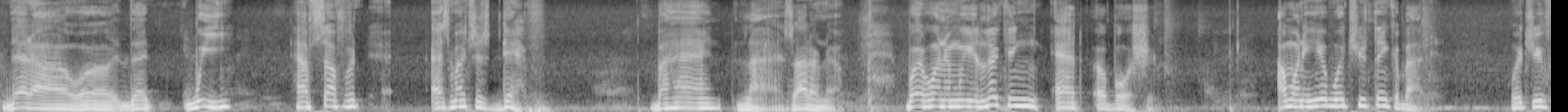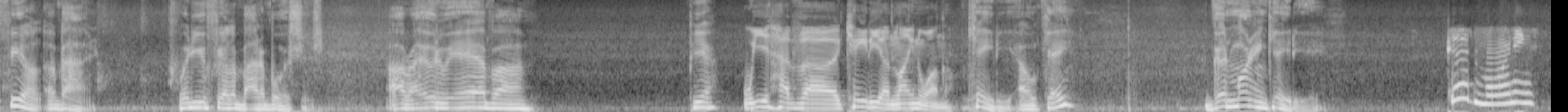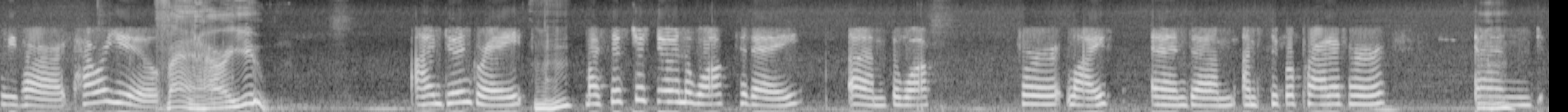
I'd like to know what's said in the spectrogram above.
that are uh, that we have suffered as much as death behind lies. I don't know. But when we're looking at abortion, I want to hear what you think about it, what you feel about it. What do you feel about abortions? All right, who do we have? Uh, Pierre? We have uh, Katie on line one. Katie, okay. Good morning, Katie. Good morning, sweetheart. How are you? Fine, how are you? I'm doing great. Mm-hmm. My sister's doing the walk today, um, the walk for life, and um, I'm super proud of her. And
